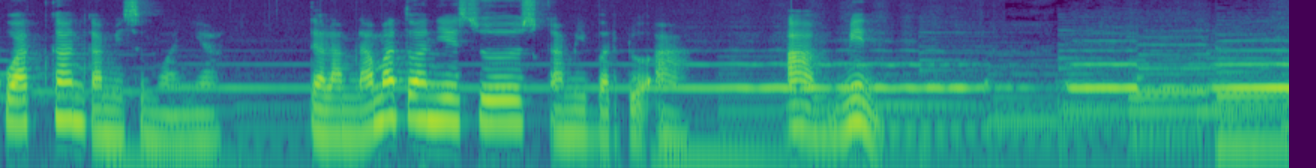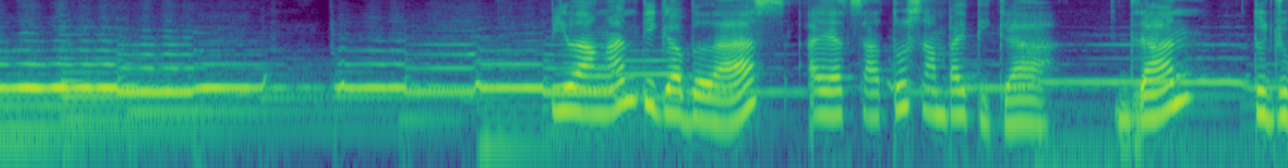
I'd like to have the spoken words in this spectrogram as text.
Kuatkan kami semuanya. Dalam nama Tuhan Yesus kami berdoa. Amin. Bilangan 13 ayat 1 sampai 3 dan 17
